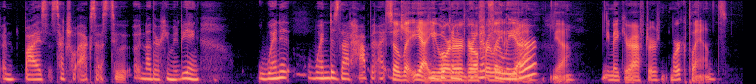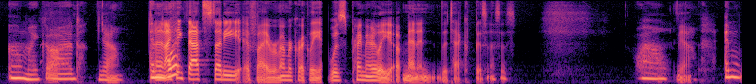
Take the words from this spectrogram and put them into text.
and buys sexual access to another human being? When it when does that happen? I- So yeah, do you, order a girl for, later. later. Yeah. yeah, you make your after work plans. Oh my god! Yeah, And, and, I think that study, if I remember correctly, was primarily uh, men in the tech businesses. wow. Yeah, And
